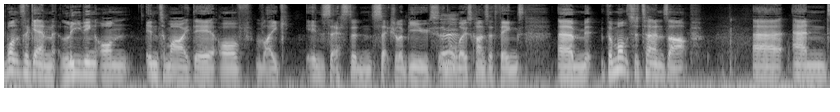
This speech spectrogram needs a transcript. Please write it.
once again, leading on into my idea of like incest and sexual abuse and Mm. all those kinds of things, um, the monster turns up, uh, and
